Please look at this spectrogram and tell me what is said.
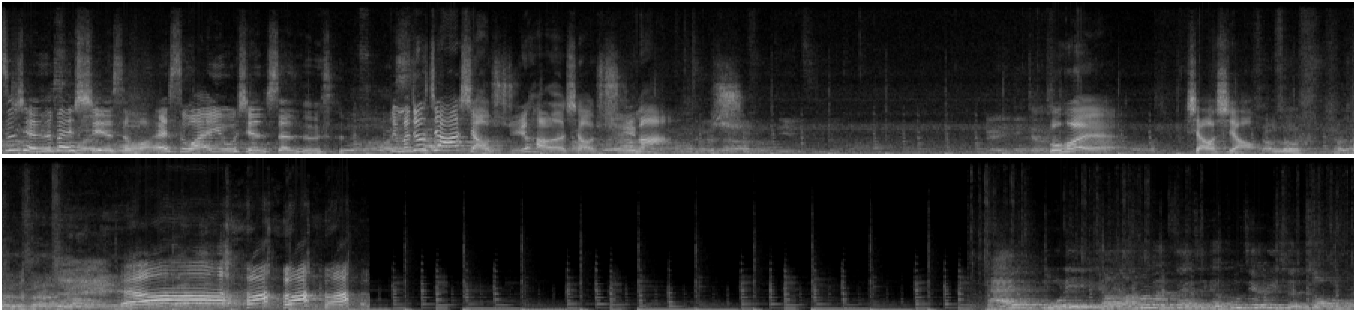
之前是被写什么 S Y U 先生是不是？你们就叫他小徐好了，小徐嘛。不会，小小。啊！来鼓励表扬他们在这个复健历程中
